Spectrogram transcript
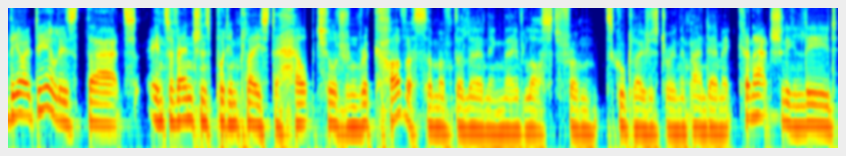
The ideal is that interventions put in place to help children recover some of the learning they've lost from school closures during the pandemic can actually lead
